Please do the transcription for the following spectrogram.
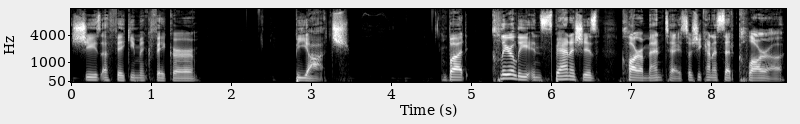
She's a fakey McFaker biatch. But clearly in Spanish is claramente. So she kind of said Clara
